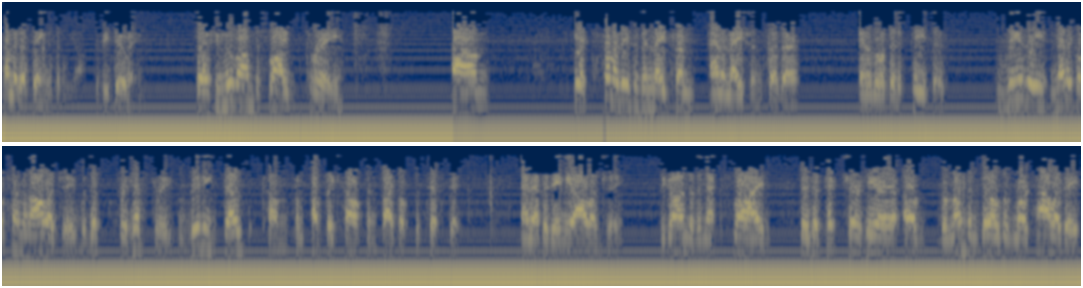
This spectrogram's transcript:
some of the things that we ought to be doing. So if you move on to slide three, um, it, some of these have been made from animation, so they're in a little bit of pieces really medical terminology with this for history really does come from public health and vital statistics and epidemiology. To go on to the next slide, there's a picture here of the London Bills of Mortality,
